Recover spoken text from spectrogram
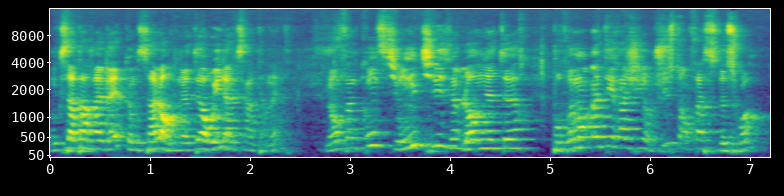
Donc ça paraît bête comme ça, l'ordinateur, oui, il a accès à Internet. Mais en fin de compte, si on utilise l'ordinateur pour vraiment interagir juste en face de soi,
